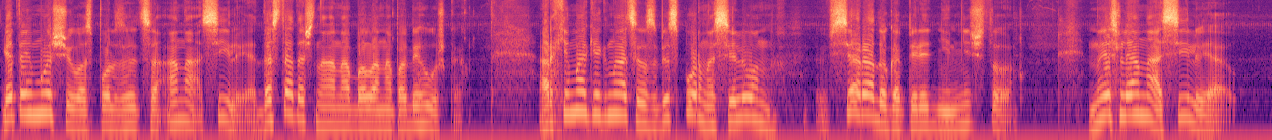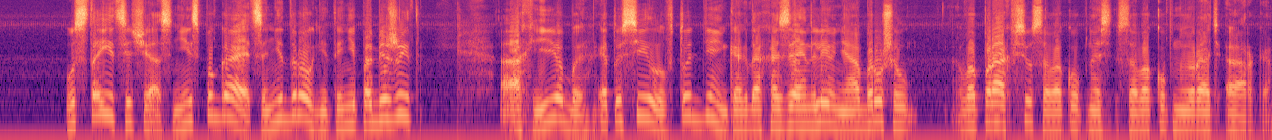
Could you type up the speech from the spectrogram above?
этой мощью воспользуется она, Силия. Достаточно она была на побегушках. Архимаг Игнациус бесспорно силен, вся радуга перед ним ничто. Но если она, Сильвия, устоит сейчас, не испугается, не дрогнет и не побежит, ах, ее бы, эту силу, в тот день, когда хозяин ливня обрушил в прах всю совокупность, совокупную рать арка.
